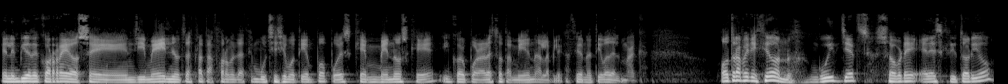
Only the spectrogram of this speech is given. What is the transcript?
el envío de correos en Gmail y en otras plataformas de hace muchísimo tiempo, pues que menos que incorporar esto también a la aplicación nativa del Mac. Otra petición, widgets sobre el escritorio,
